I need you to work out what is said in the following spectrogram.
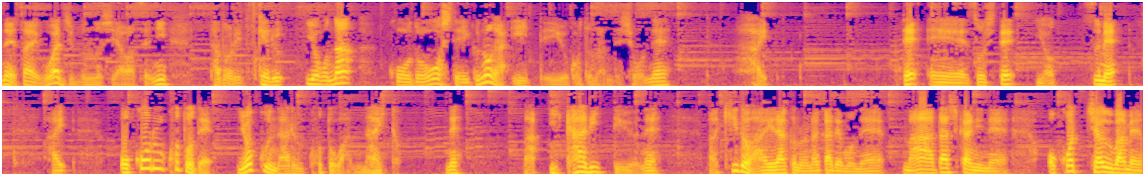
ね、最後は自分の幸せにたどり着けるような行動をしていくのがいいっていうことなんでしょうね。はい。で、えー、そして4つ目。はい。怒ることで良くなることはないと。ね。まあ、怒りっていうね。まあ、喜怒哀楽の中でもね、まあ確かにね、怒っちゃう場面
